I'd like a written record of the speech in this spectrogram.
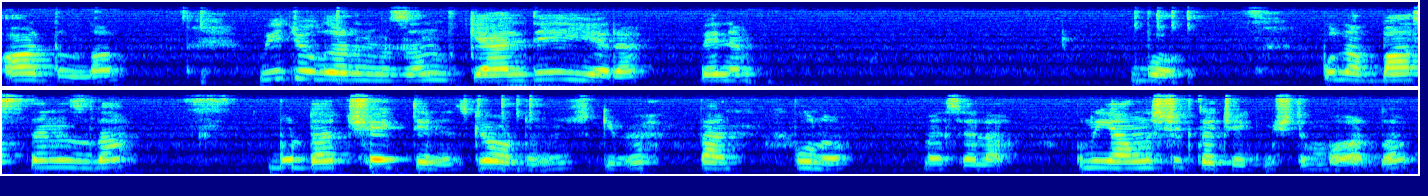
ardından videolarınızın geldiği yere benim bu. Buna bastığınızda burada çektiğiniz gördüğünüz gibi ben bunu mesela bunu yanlışlıkla çekmiştim bu arada.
